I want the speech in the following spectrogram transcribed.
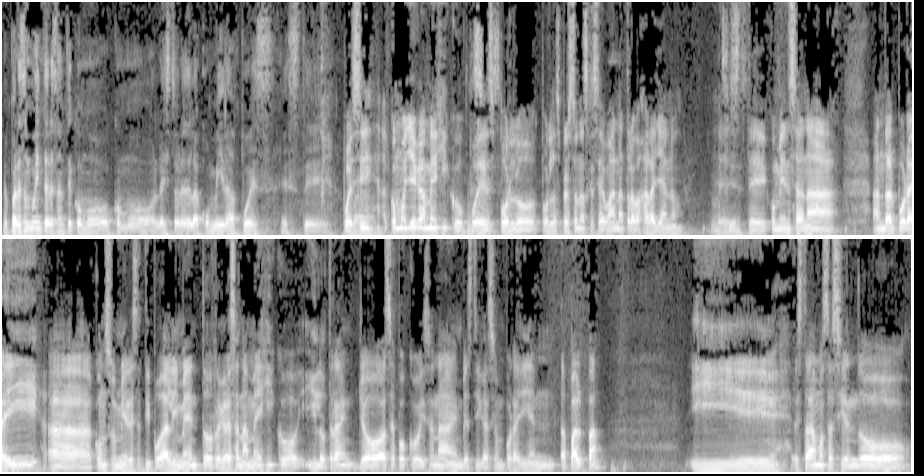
me parece muy interesante cómo, cómo la historia de la comida, pues, este... Pues va- sí, ¿cómo llega a México? Pues es. por, lo, por las personas que se van a trabajar allá, ¿no? Así es. Este, comienzan a andar por ahí, a consumir ese tipo de alimentos, regresan a México y lo traen. Yo hace poco hice una investigación por ahí en Tapalpa y estábamos haciendo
